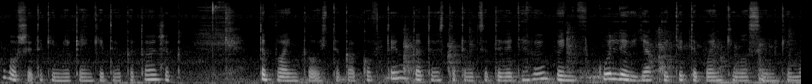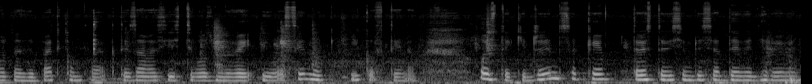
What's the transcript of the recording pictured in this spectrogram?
Хороший такий м'якенький трикотажик. Тепленька ось така ковтинка 339 гривень. В колір як оті тепленькі лосинки. Можна зібрати комплекти. Зараз є розміри і лосинок, і ковтинок. Ось такі джинсики 389 гривень.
